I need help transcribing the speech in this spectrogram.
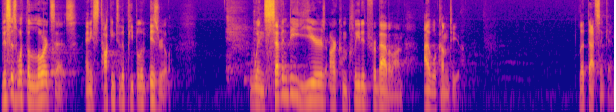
This is what the Lord says, and he's talking to the people of Israel. When 70 years are completed for Babylon, I will come to you. Let that sink in.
